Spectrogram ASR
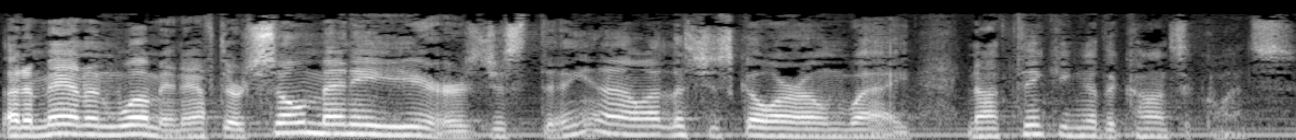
that a man and woman, after so many years, just, you know, let's just go our own way, not thinking of the consequence.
